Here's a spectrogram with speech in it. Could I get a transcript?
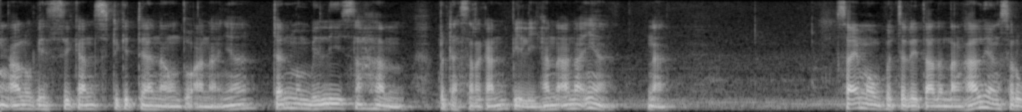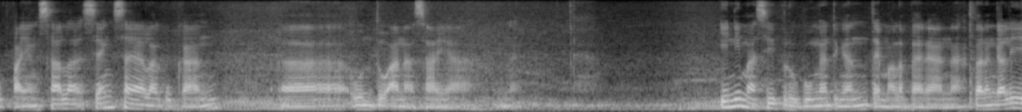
mengalokasikan sedikit dana untuk anaknya dan membeli saham berdasarkan pilihan anaknya. Nah, saya mau bercerita tentang hal yang serupa yang salah yang saya lakukan uh, untuk anak saya. Nah, ini masih berhubungan dengan tema Lebaran. Nah, barangkali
